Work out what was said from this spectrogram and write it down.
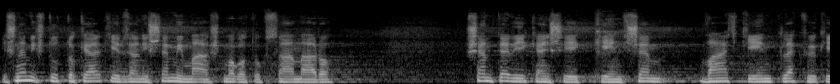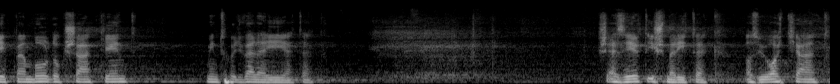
és nem is tudtok elképzelni semmi mást magatok számára, sem tevékenységként, sem vágyként, legfőképpen boldogságként, mint hogy vele éljetek. És ezért ismeritek az ő atyát,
